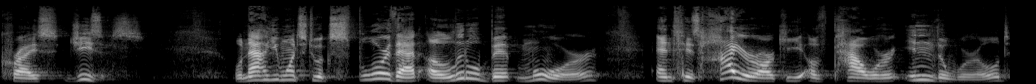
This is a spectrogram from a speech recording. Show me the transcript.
Christ Jesus. Well, now he wants to explore that a little bit more, and his hierarchy of power in the world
